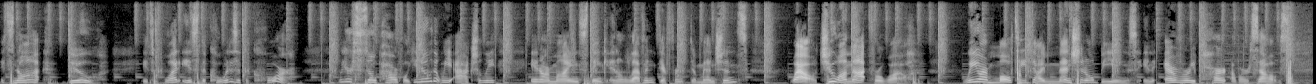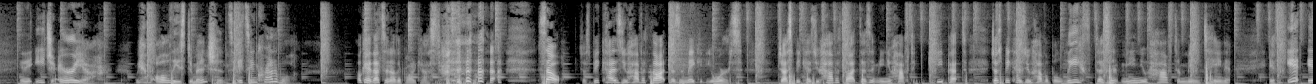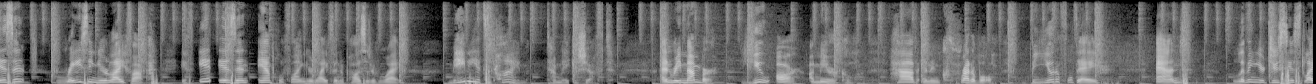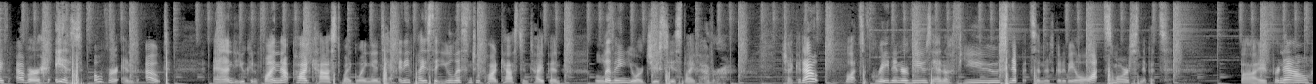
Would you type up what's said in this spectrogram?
It's not do. It's what is the core what is at the core? We are so powerful. You know that we actually in our minds think in 11 different dimensions? Wow, chew on that for a while. We are multi-dimensional beings in every part of ourselves. In each area, we have all these dimensions. It's incredible. Okay, that's another podcast. so, just because you have a thought doesn't make it yours. Just because you have a thought doesn't mean you have to keep it. Just because you have a belief doesn't mean you have to maintain it. If it isn't raising your life up, if it isn't amplifying your life in a positive way, maybe it's time to make a shift. And remember, you are a miracle. Have an incredible, beautiful day. And living your juiciest life ever is over and out. And you can find that podcast by going into any place that you listen to a podcast and type in living your juiciest life ever. Check it out. Lots of great interviews and a few snippets, and there's going to be lots more snippets. Bye for now.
